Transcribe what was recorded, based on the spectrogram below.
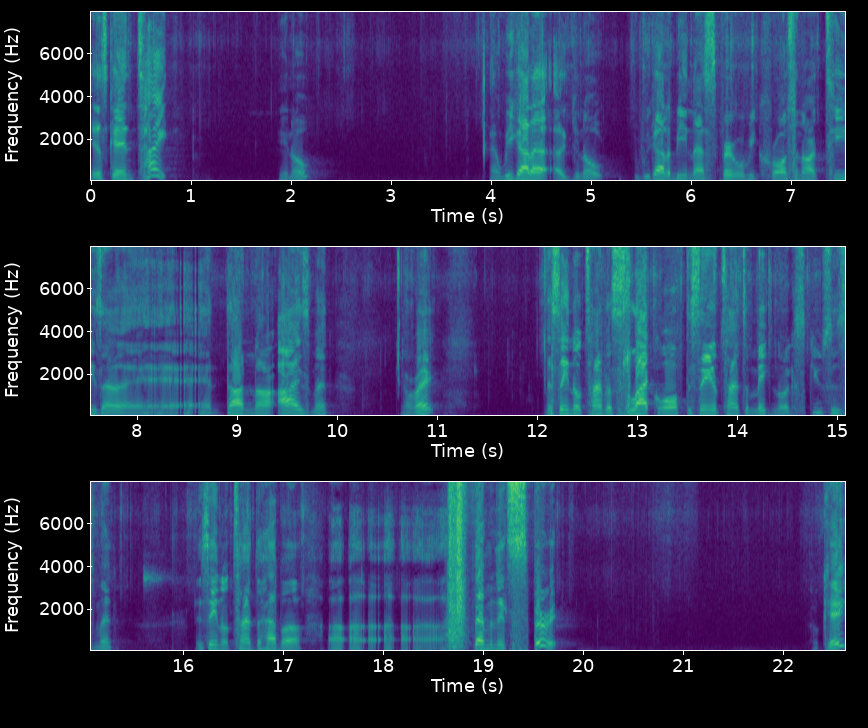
it's getting tight, you know. And we gotta, uh, you know, we gotta be in that spirit where we crossing our T's and, and, and dotting our I's, man. All right. This ain't no time to slack off. This ain't no time to make no excuses, man. This ain't no time to have a, a, a, a, a feminine spirit. Okay?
